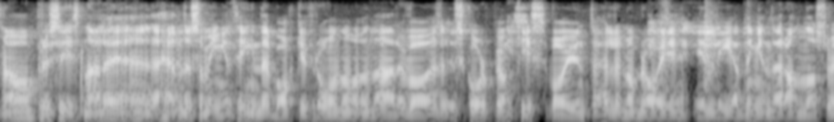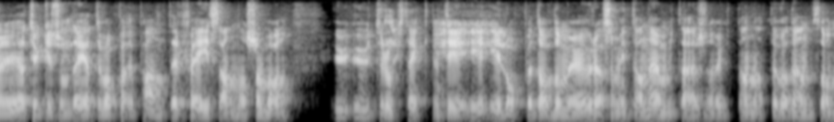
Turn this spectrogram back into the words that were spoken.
Ja, precis. Nej, det hände som ingenting där bakifrån. Och när det var, Scorpion Kiss var ju inte heller något bra i, i ledningen där annars. Jag tycker som dig att det var Panther Pantherface annars som var utropstecknet i, i, i loppet av de övriga som vi inte har nämnt här. Så, utan att det var den som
